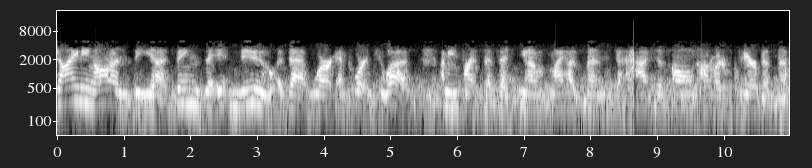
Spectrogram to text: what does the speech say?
shining on the uh, things that it knew that were important to us. I mean, for instance, that you know, my husband had his own automotive repair business,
